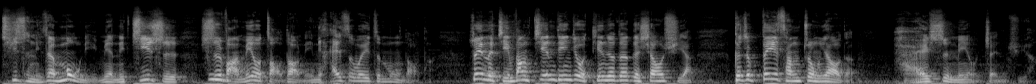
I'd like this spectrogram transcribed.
其实你在梦里面，你即使司法没有找到你，你还是会一直梦到他。所以呢，警方监听就听到这个消息啊，可是非常重要的还是没有证据啊。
